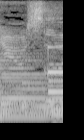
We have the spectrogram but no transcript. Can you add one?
useless.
